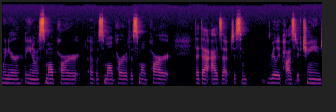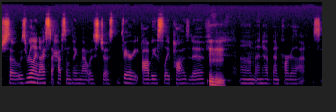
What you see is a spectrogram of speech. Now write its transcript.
when you're you know a small part of a small part of a small part that that adds up to some really positive change. So it was really nice to have something that was just very obviously positive, hmm um, and have been part of that. So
